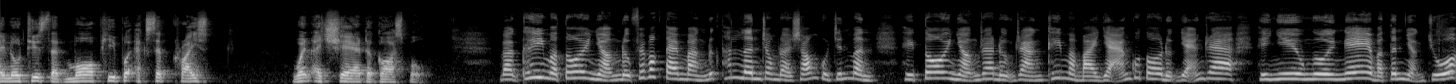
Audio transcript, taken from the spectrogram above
I noticed that more people accept Christ when I share the gospel. Và khi mà tôi nhận được phép bắt tem bằng Đức Thánh Linh trong đời sống của chính mình thì tôi nhận ra được rằng khi mà bài giảng của tôi được giảng ra thì nhiều người nghe và tin nhận Chúa.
